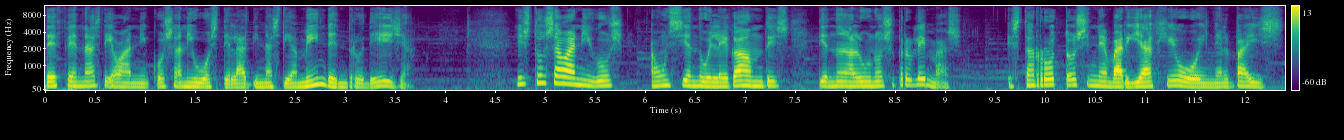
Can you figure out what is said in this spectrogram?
decenas de abanicos antiguos de la dinastía Ming dentro de ella. Estos abanicos, aun siendo elegantes, tienen algunos problemas. Están rotos en el variaje o en el país.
